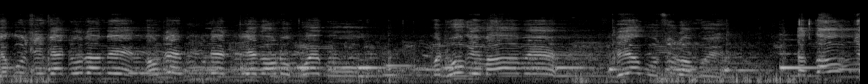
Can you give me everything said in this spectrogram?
ယခုရှင်ပြန်တိုးသားမဲ့အောင်တဲ့ဘူးနဲ့တရားကောင်းတို့ပွဲကိုမထိုးခင်မှာပဲတရားကိုစုတော်မူတသောင်းပြ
